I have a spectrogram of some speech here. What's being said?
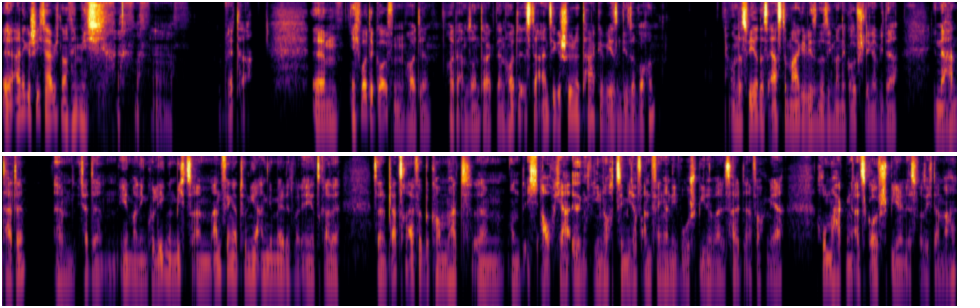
Äh, eine Geschichte habe ich noch, nämlich Wetter. Ähm, ich wollte golfen heute, heute am Sonntag, denn heute ist der einzige schöne Tag gewesen diese Woche. Und es wäre das erste Mal gewesen, dass ich meine Golfschläger wieder in der Hand hatte. Ähm, ich hatte einen ehemaligen Kollegen und mich zu einem Anfängerturnier angemeldet, weil er jetzt gerade seine Platzreife bekommen hat ähm, und ich auch ja irgendwie noch ziemlich auf Anfängerniveau spiele, weil es halt einfach mehr rumhacken als Golfspielen ist, was ich da mache.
